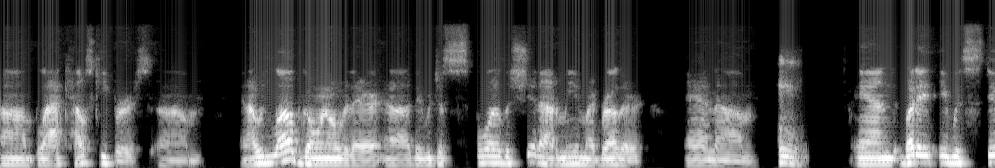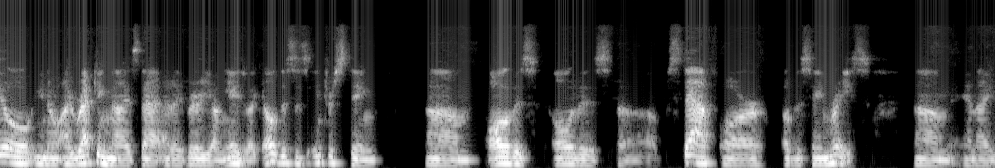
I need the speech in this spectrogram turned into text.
um, black housekeepers um, and i would love going over there uh, they would just spoil the shit out of me and my brother and um, mm. and but it, it was still you know i recognized that at a very young age like oh this is interesting um, all of his all of his uh, staff are of the same race um, and i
